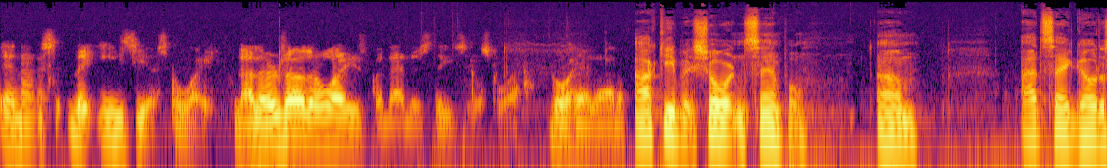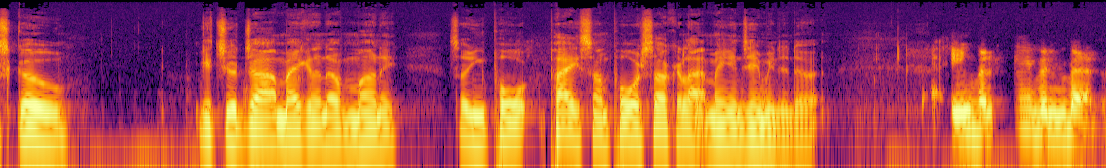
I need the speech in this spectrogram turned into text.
And that's the easiest way. Now there's other ways, but that is the easiest way. Go ahead, Adam. I'll keep it short and simple. Um, I'd say go to school, get you a job making enough money so you can pour, pay some poor sucker like me and Jimmy to do it. Even even better.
